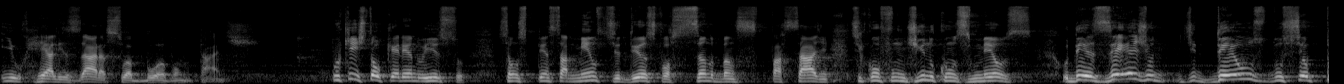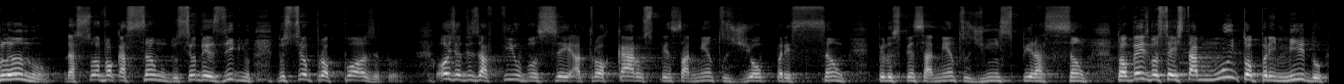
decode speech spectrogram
e o realizar a sua boa vontade. Por que estou querendo isso? São os pensamentos de Deus forçando passagem, se confundindo com os meus. O desejo de Deus do seu plano, da sua vocação, do seu desígnio, do seu propósito. Hoje eu desafio você a trocar os pensamentos de opressão pelos pensamentos de inspiração. Talvez você está muito oprimido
